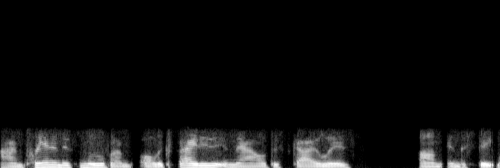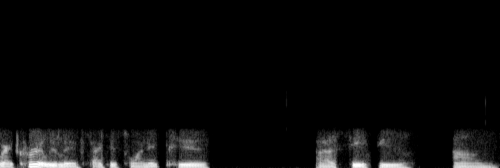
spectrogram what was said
I'm planning this move. I'm all excited, and now this guy lives um, in the state where I currently live. So I just wanted to uh, see if you um,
